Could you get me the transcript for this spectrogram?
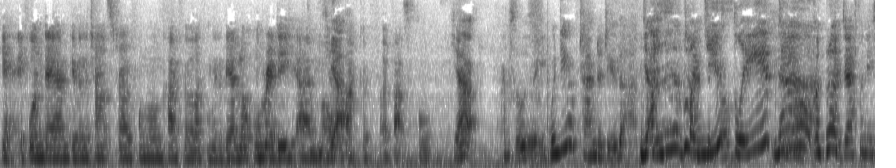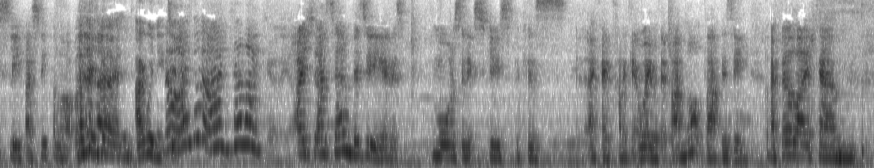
Yeah, if one day I'm given the chance to drive a Formula One car, I feel like I'm going to be a lot more ready um, on Yeah. the back of, of that support. Yeah, absolutely. When do you have time to do that? Yeah, do you like, do you go- sleep? Do Yeah. you- I definitely sleep. I sleep a lot. okay, good. I would need no, to. I don't. I feel like I, I say I'm busy, and it's more as an excuse because I, I kind of get away with it. But I'm not that busy. I feel like um,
